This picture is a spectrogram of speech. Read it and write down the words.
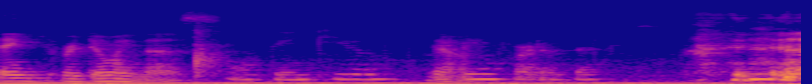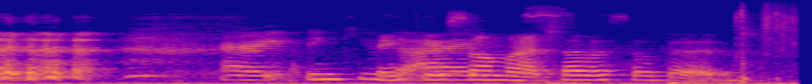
thank you for doing this. Well, thank you for Yeah. being part of this. All right. Thank you, Thank guys. you so much. That was so good.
